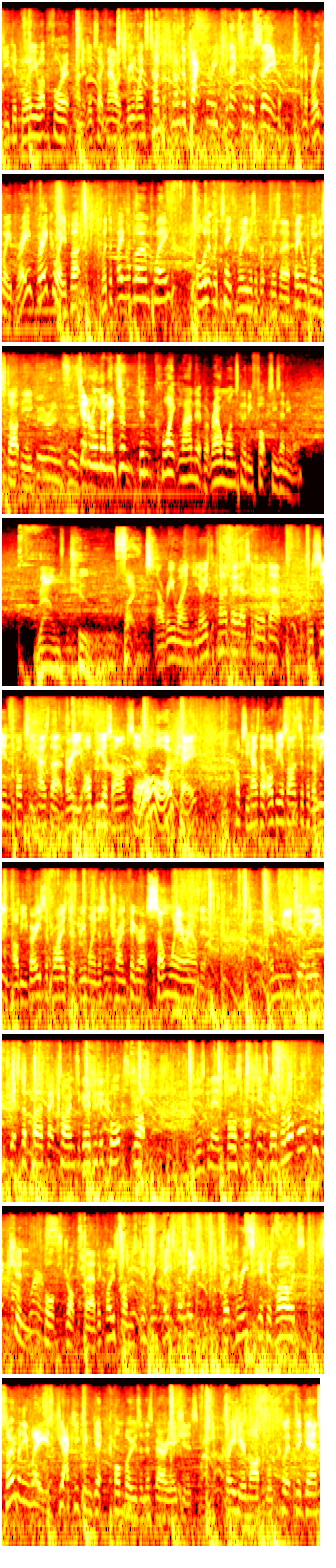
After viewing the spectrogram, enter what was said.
she could blow you up for it. And it looks like now it's Rewind's turn. But no, the back three connects all the same. And a breakaway, brave breakaway. But with the Fatal Blow in play, all it would take really was a, was a Fatal Blow to start the general momentum. Didn't quite land it, but round one's going to be Foxy's anyway. Round two. Fight. Now Rewind, you know he's the kind of player that's going to adapt. We're seeing Foxy has that very obvious answer. Oh, okay. Foxy has that obvious answer for the leap. I'll be very surprised if Rewind doesn't try and figure out some way around it. Immediate leap gets the perfect time to go through the corpse drop. It is going to enforce Foxy to go for a lot more prediction corpse drops there. The close ones just in case the leap, but grease kick as well. It's so many ways Jacqui can get combos in this variation. It's crazy remarkable. Clipped again.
